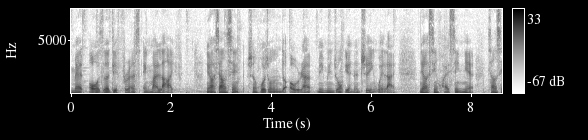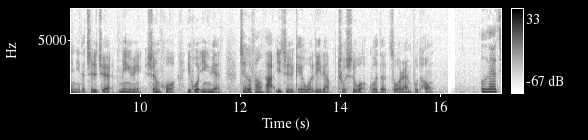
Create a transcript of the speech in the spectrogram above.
made all the difference in my life. 你要相信，生活中的偶然冥冥中也能指引未来。你要心怀信念，相信你的直觉、命运、生活亦或因缘。这个方法一直给我力量，促使我过得卓然不同。Let's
